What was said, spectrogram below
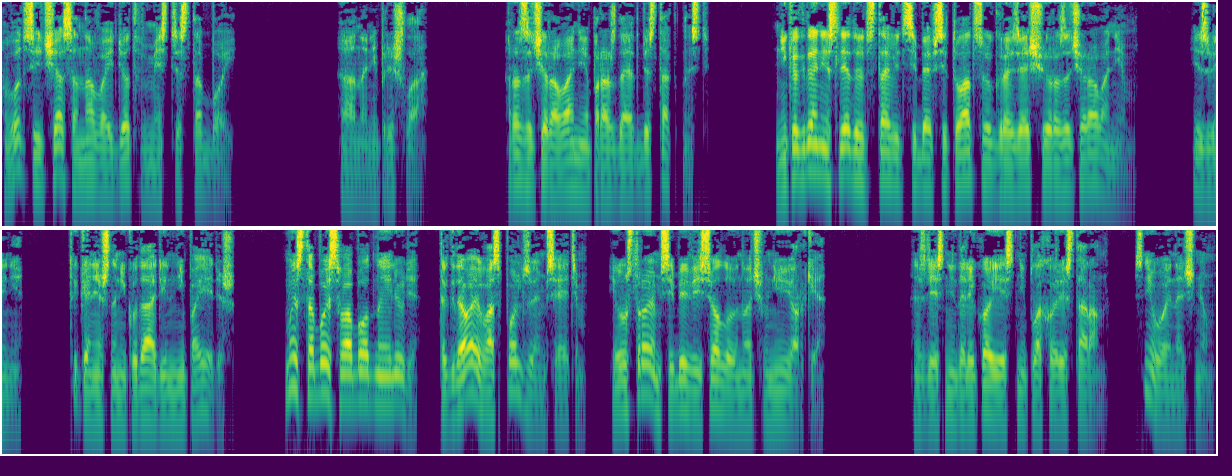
Вот сейчас она войдет вместе с тобой а она не пришла. Разочарование порождает бестактность. Никогда не следует ставить себя в ситуацию, грозящую разочарованием. Извини, ты, конечно, никуда один не поедешь. Мы с тобой свободные люди, так давай воспользуемся этим и устроим себе веселую ночь в Нью-Йорке. Здесь недалеко есть неплохой ресторан. С него и начнем.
